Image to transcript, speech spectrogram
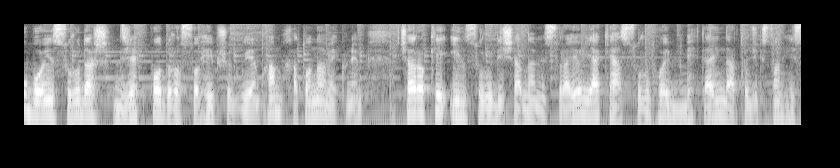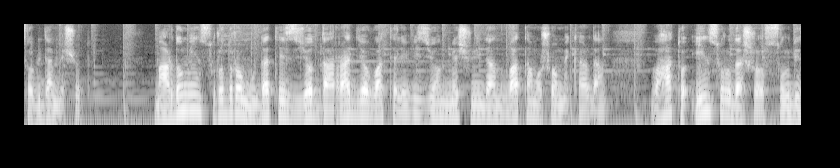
ӯ бо ин сурудаш ҷефподро соҳиб шуд гӯем ҳам хато намекунем. Чаро ки ин суруди шабнами сурайё яке аз сурудҳои беҳтарин дар тоҷикистон ҳисобида мешуд. Мардум ин сурудро муддати зиёд дар радио ва телевизион мешуниданд ва тамошо мекарданд ва ҳатто ин сурудашро суруди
